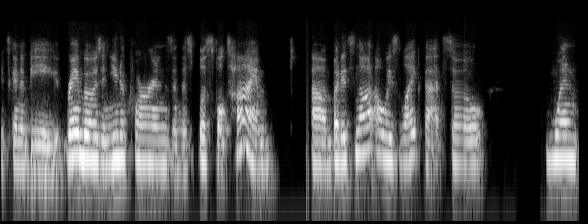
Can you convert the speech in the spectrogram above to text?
it's going to be rainbows and unicorns and this blissful time. Um, but it's not always like that. So when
